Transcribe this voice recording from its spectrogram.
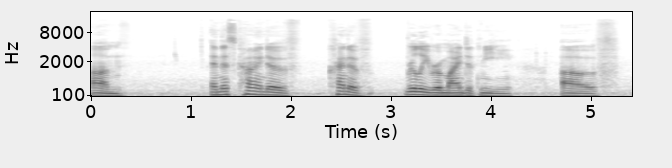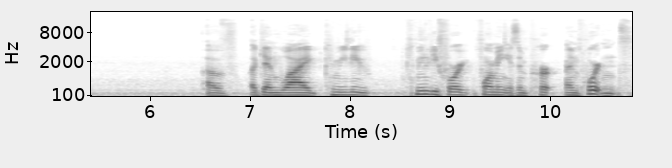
Um, and this kind of kind of really reminded me of of again why community community for, forming is important,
